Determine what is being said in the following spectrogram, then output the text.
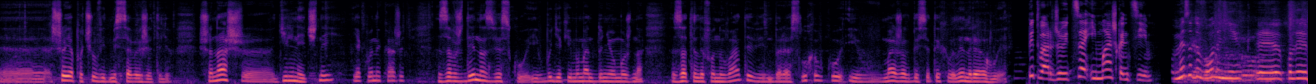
е, що я почув від місцевих жителів, що наш е, дільничний, як вони кажуть, завжди на зв'язку. І в будь-який момент до нього можна зателефонувати, він бере слухавку і в межах 10 хвилин реагує. Підтверджують це і мешканці. Ми задоволені, е, коли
